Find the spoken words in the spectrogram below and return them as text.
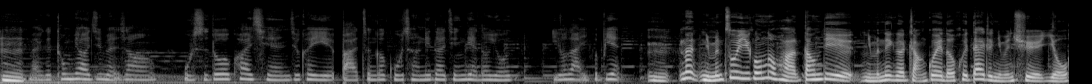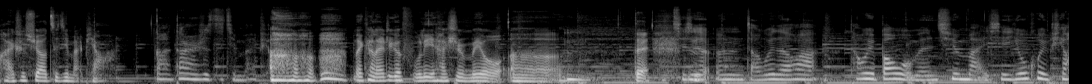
嗯，买个通票基本上五十多块钱就可以把整个古城里的景点都游。游览一个遍，嗯，那你们做义工的话，当地你们那个掌柜的会带着你们去游，还是需要自己买票啊？啊，当然是自己买票。那看来这个福利还是没有，呃，嗯，对，其实，嗯，掌柜的话。他会帮我们去买一些优惠票，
